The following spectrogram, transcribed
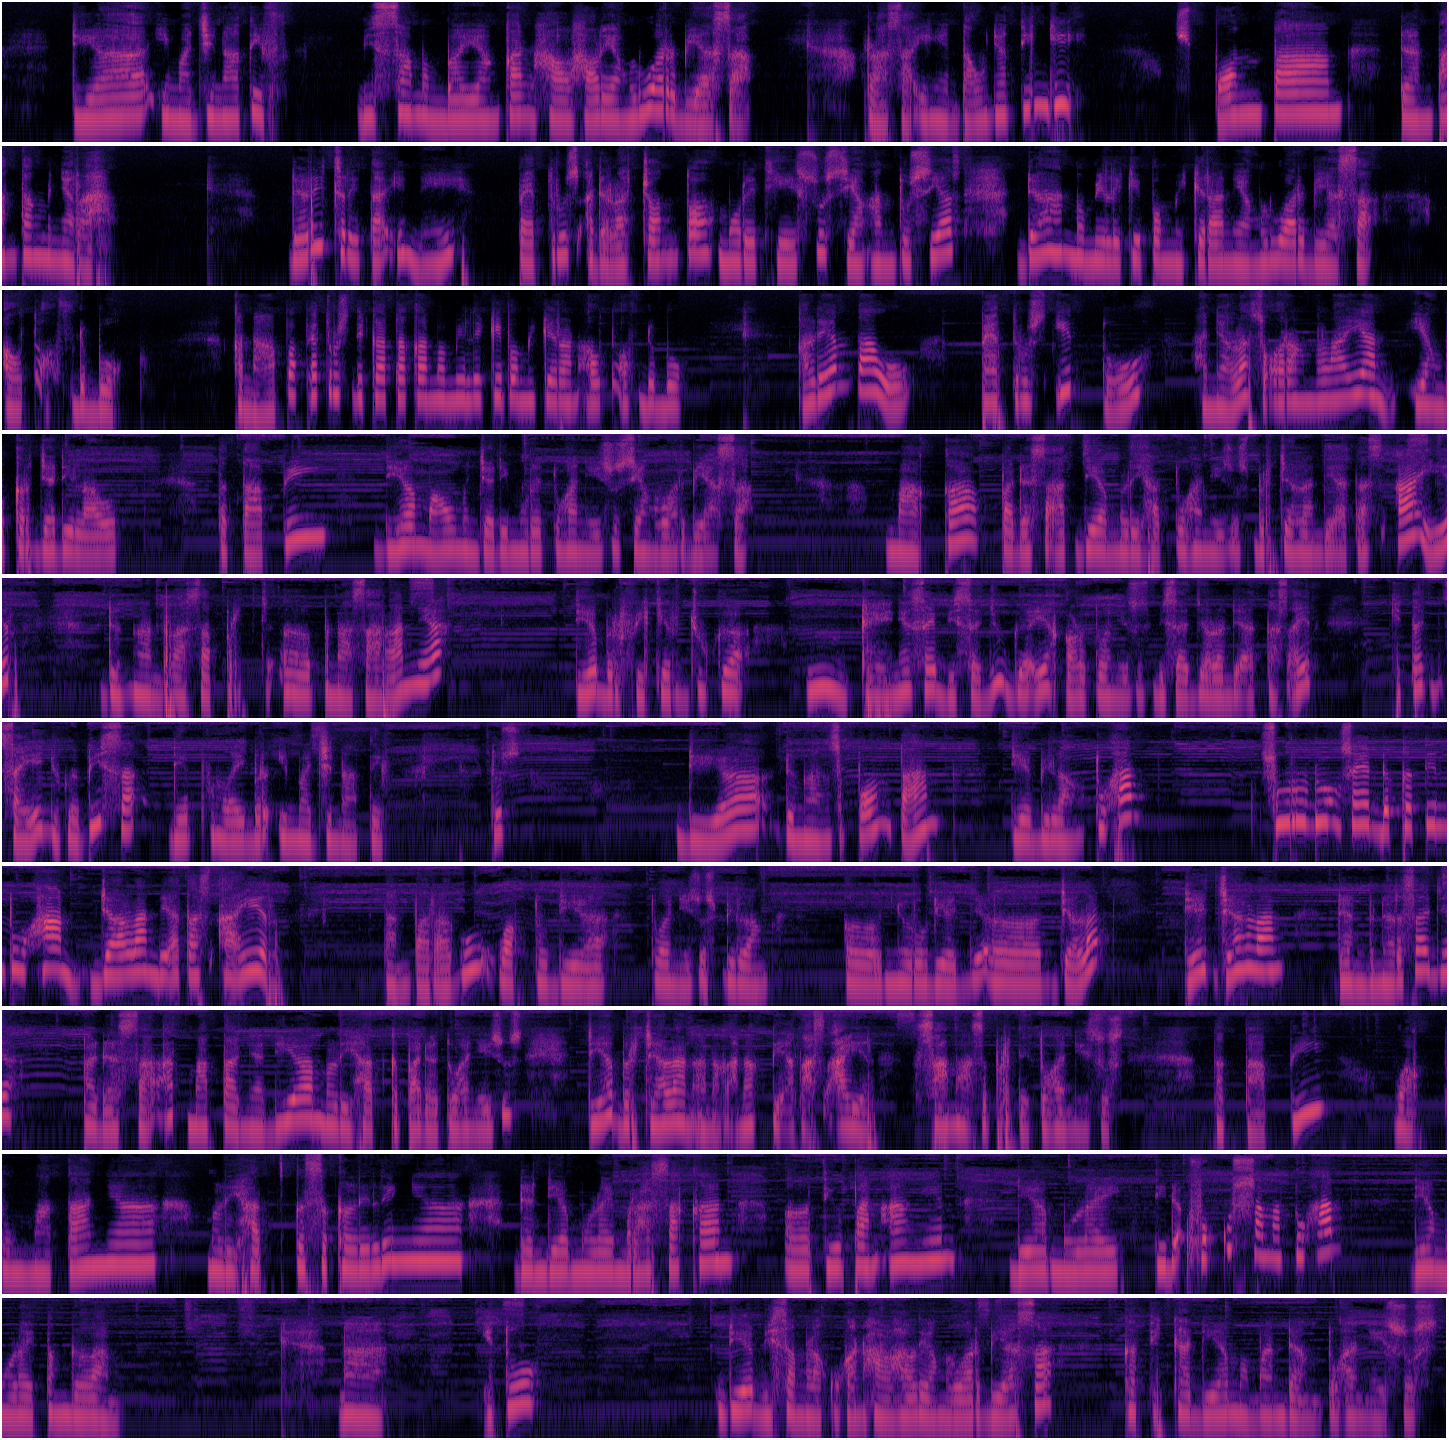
Dia imajinatif, bisa membayangkan hal-hal yang luar biasa. Rasa ingin tahunya tinggi, spontan, dan pantang menyerah. Dari cerita ini, Petrus adalah contoh murid Yesus yang antusias dan memiliki pemikiran yang luar biasa out of the book. Kenapa Petrus dikatakan memiliki pemikiran out of the book? Kalian tahu, Petrus itu hanyalah seorang nelayan yang bekerja di laut, tetapi dia mau menjadi murid Tuhan Yesus yang luar biasa. Maka, pada saat dia melihat Tuhan Yesus berjalan di atas air, dengan rasa uh, penasarannya dia berpikir juga hmm kayaknya saya bisa juga ya kalau Tuhan Yesus bisa jalan di atas air kita saya juga bisa. Dia mulai berimajinatif. Terus dia dengan spontan dia bilang Tuhan suruh dong saya deketin Tuhan jalan di atas air. Tanpa ragu waktu dia Tuhan Yesus bilang e, nyuruh dia e, jalan dia jalan. Dan benar saja pada saat matanya dia melihat kepada Tuhan Yesus, dia berjalan anak-anak di atas air sama seperti Tuhan Yesus. Tetapi waktu matanya melihat ke sekelilingnya dan dia mulai merasakan uh, tiupan angin, dia mulai tidak fokus sama Tuhan, dia mulai tenggelam. Nah, itu dia bisa melakukan hal-hal yang luar biasa ketika dia memandang Tuhan Yesus.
